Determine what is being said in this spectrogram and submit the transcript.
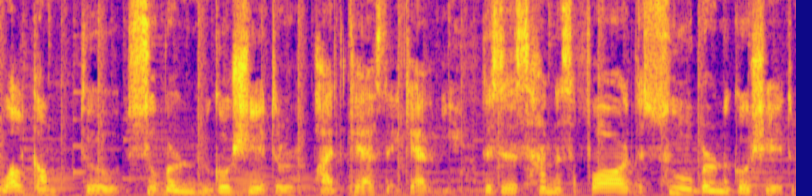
Welcome to Super Negotiator Podcast Academy. This is Hannah Safar, the Super Negotiator.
